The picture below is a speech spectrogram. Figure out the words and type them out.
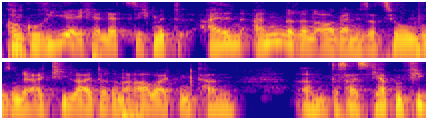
konkurriere ich ja letztlich mit allen anderen Organisationen, wo so eine IT-Leiterin arbeiten kann. Ähm, das heißt, ich habe eine viel,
